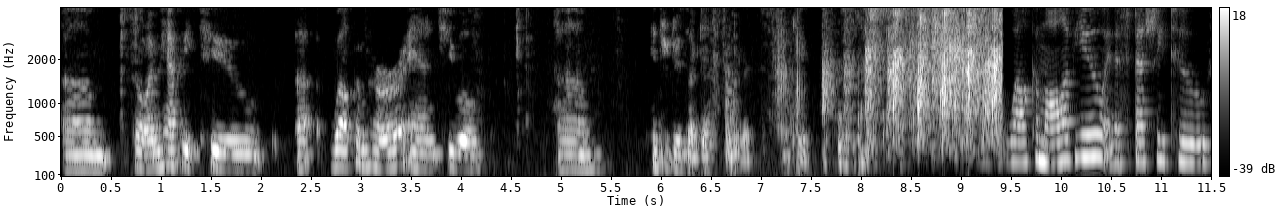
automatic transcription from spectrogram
Um, so I'm happy to uh, welcome her, and she will um, introduce our guest speaker. Thank you. Welcome all of you, and especially to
